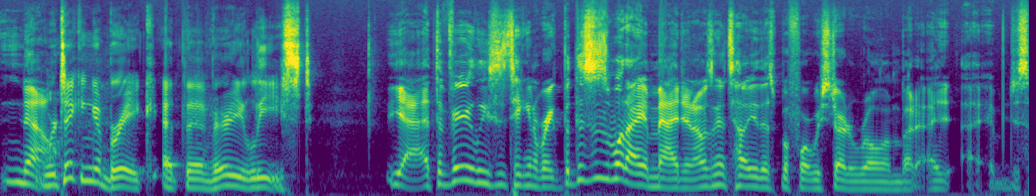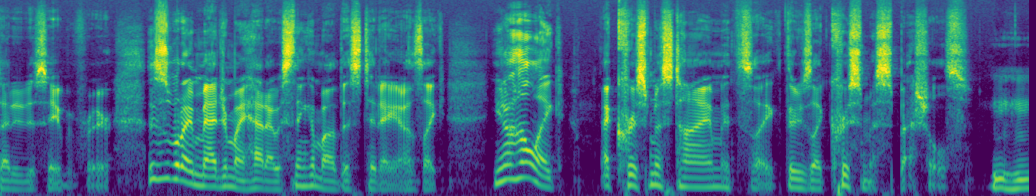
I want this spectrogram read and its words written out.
No. we're taking a break at the very least. Yeah, at the very least, it's taking a break. But this is what I imagine. I was going to tell you this before we started rolling, but I, I decided to save it for here. This is what I imagine in my head. I was thinking about this today. I was like, you know how like at Christmas time, it's like there's like Christmas specials, mm-hmm.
